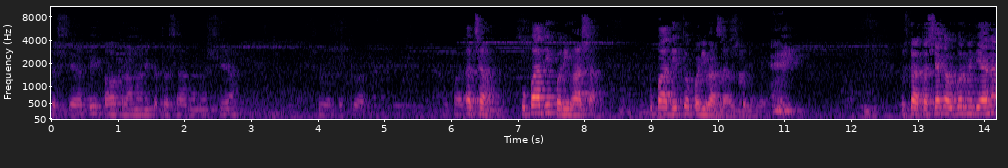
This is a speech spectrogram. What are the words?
तस्यापि साधन से अच्छा उपाधि परिभाषा। उपाधित्व परिभाषा उसको लेंगे। उसका तस्या का ऊपर में दिया है ना,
